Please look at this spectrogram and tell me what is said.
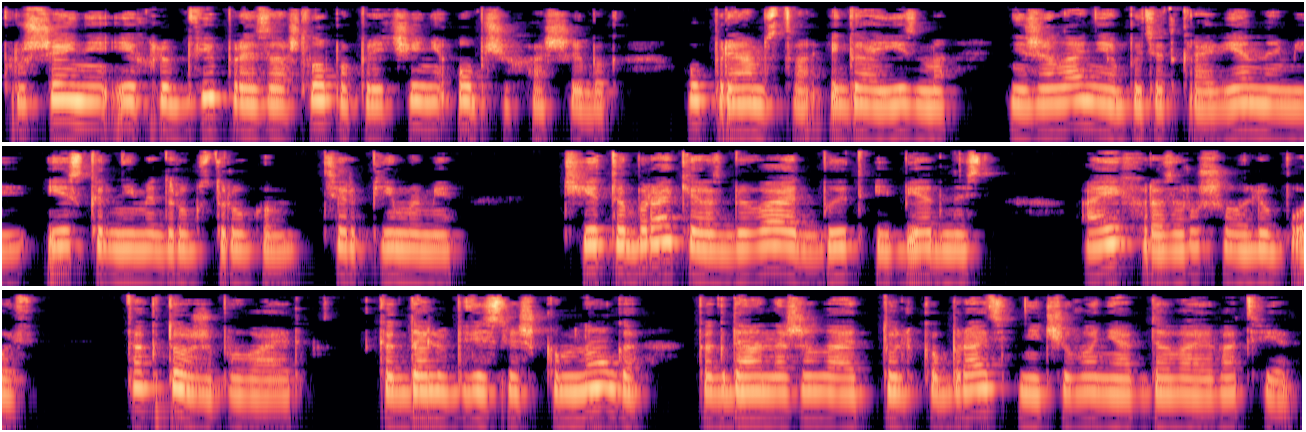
Крушение их любви произошло по причине общих ошибок, упрямства, эгоизма, нежелания быть откровенными, искренними друг с другом, терпимыми. Чьи-то браки разбивают быт и бедность, а их разрушила любовь. Так тоже бывает, когда любви слишком много, когда она желает только брать, ничего не отдавая в ответ.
